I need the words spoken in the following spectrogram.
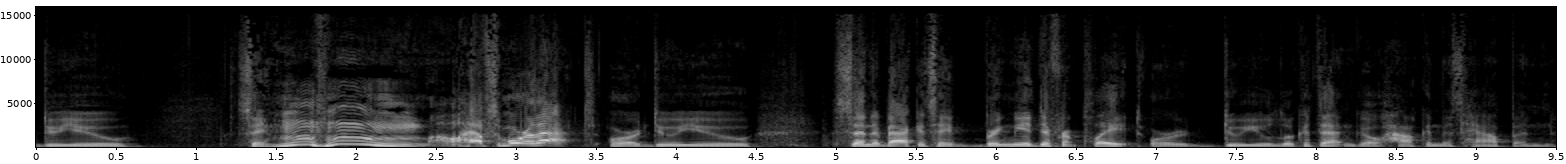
Do you say, hmm, hmm, I'll have some more of that? Or do you send it back and say, bring me a different plate? Or do you look at that and go, how can this happen?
